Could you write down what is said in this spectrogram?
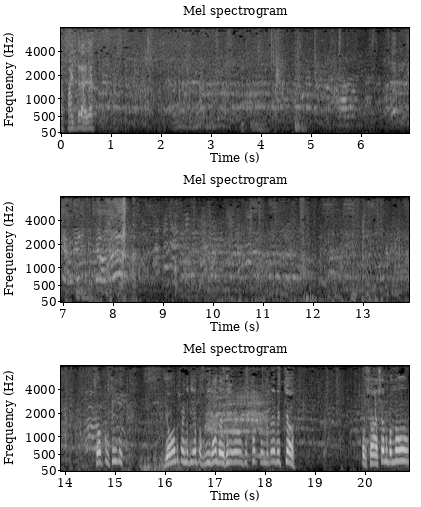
ਆਪਾਂ ਇੱਧਰ ਆ ਜਾ। ਸੋ ਤੁਸੀਂ ਜਿਉਂਦ ਪਿੰਡ ਦੀਆਂ ਤਸਵੀਰਾਂ ਦੇਖ ਰਹੇ ਹੋ, ਜਿੱਥੇ ਪਿੰਡ ਦੇ ਵਿੱਚ ਪ੍ਰਸ਼ਾਸਨ ਵੱਲੋਂ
